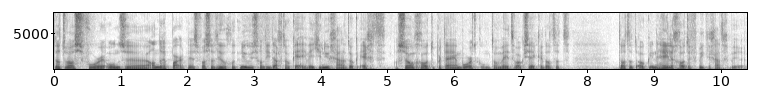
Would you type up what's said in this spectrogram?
dat was voor onze andere partners was dat heel goed nieuws. Want die dachten, oké, weet je, nu gaat het ook echt... als zo'n grote partij aan boord komt... dan weten we ook zeker dat het, dat het ook in hele grote fabrieken gaat gebeuren.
